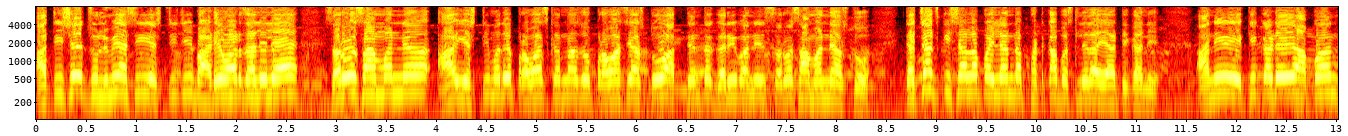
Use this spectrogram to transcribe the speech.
अतिशय जुलमी अशी एस टीची भाडेवाढ झालेली आहे. सर्वसामान्य हा एस टीमध्ये प्रवास करणारा जो प्रवासी असतो अत्यंत गरीब आणि सर्वसामान्य असतो. त्याच्याच किशाला पहिल्यांदा फटका बसलेला आहे या ठिकाणी. आणि एकीकडे आपण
